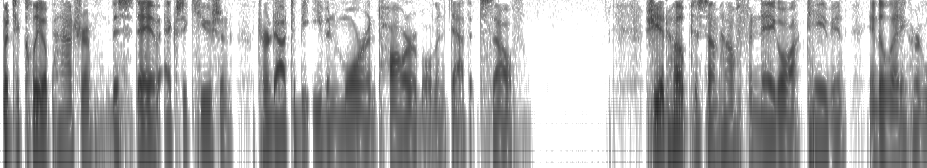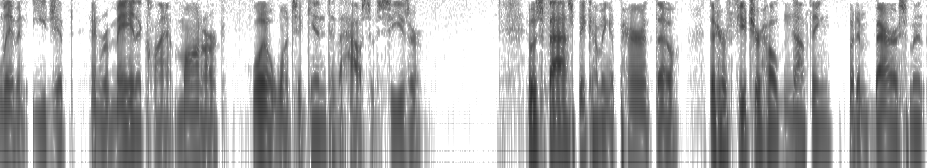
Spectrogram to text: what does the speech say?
But to Cleopatra, this stay of execution turned out to be even more intolerable than death itself. She had hoped to somehow finagle Octavian into letting her live in Egypt and remain a client monarch, loyal once again to the house of Caesar. It was fast becoming apparent, though, that her future held nothing but embarrassment,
